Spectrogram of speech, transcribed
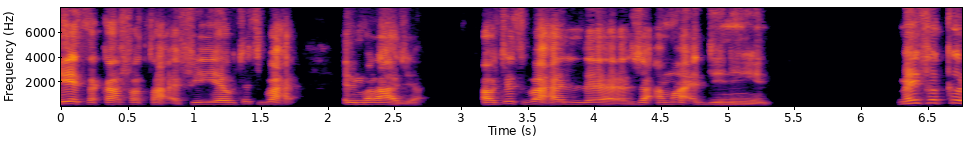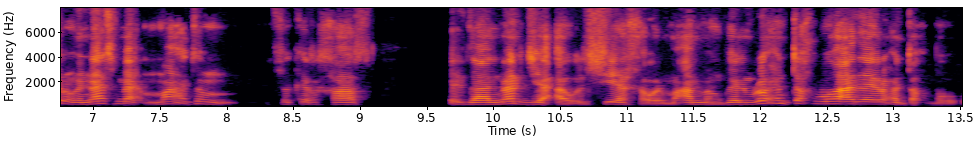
هي ثقافة طائفية وتتبع المراجع أو تتبع الزعماء الدينيين. ما يفكروا الناس ما, ما عندهم فكر خاص. إذا المرجع أو الشيخ أو المعمم قال روحوا انتخبوا هذا يروحوا انتخبوه.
